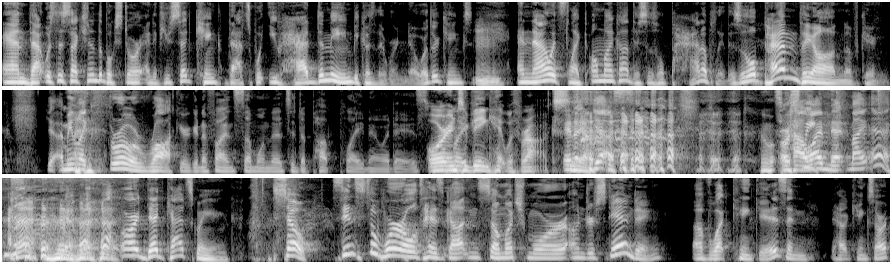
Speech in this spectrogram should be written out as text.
And that was the section of the bookstore. And if you said kink, that's what you had to mean because there were no other kinks. And now it's like, oh my God, this is a whole panoply. This is a whole pantheon of kink. Yeah, I mean, like throw a rock, you're going to find someone that's into pup play nowadays, or into Like- being hit with rocks. And uh, yes, Or, how sweet- I met my ex. or dead cat swinging. so, since the world has gotten so much more understanding of what kink is and how kinks are,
